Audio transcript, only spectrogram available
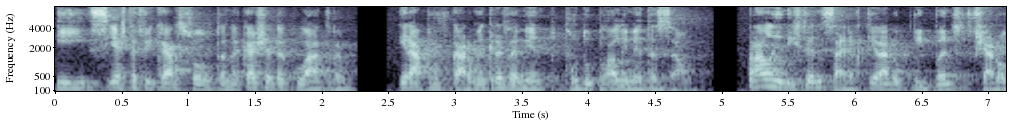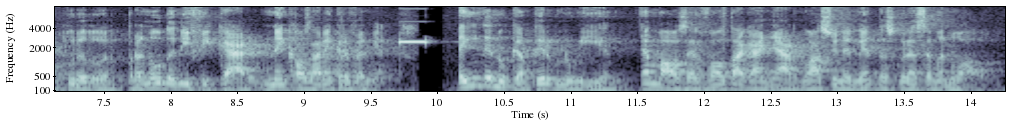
e, se esta ficar solta na caixa da culatra, irá provocar um encravamento por dupla alimentação. Para além disto, é necessário retirar o clipe antes de fechar o obturador para não o danificar nem causar encravamentos. Ainda no campo de ergonomia, a Mauser volta a ganhar no acionamento da segurança manual.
